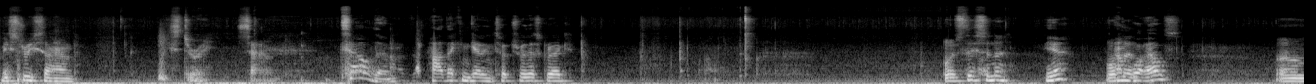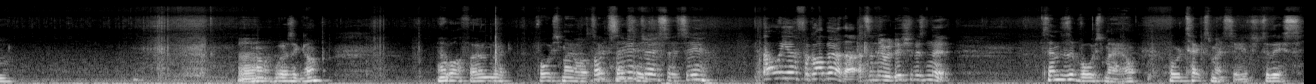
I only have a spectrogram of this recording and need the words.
Mystery sound. Mystery sound. Tell them how they can get in touch with us, Greg. What's this, isn't it? Yeah? What and then? what else? Um. Oh, Uh, where's it gone? Mobile phone, Greg. Voicemail or oh, text it's here. Jason. It's here. Oh yeah, I forgot about that. That's a new addition, isn't it? Send us a voicemail or a text message to this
